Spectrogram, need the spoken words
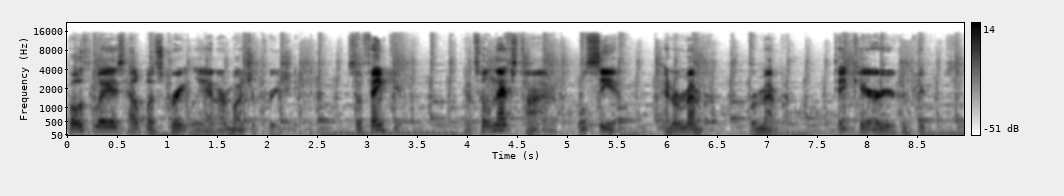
Both ways help us greatly and are much appreciated. So thank you. Until next time, we'll see you. And remember, remember, take care of your computers.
